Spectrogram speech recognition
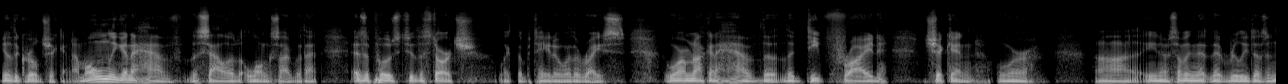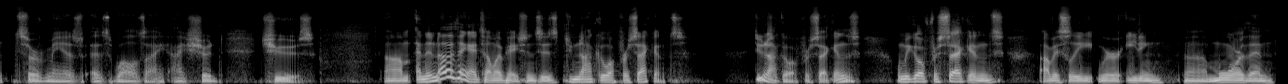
you know the grilled chicken. I'm only going to have the salad alongside with that, as opposed to the starch like the potato or the rice, or I'm not going to have the the deep fried chicken or uh, you know something that, that really doesn't serve me as as well as I, I should choose. Um, and another thing I tell my patients is do not go up for seconds. Do not go up for seconds. When we go up for seconds, obviously we're eating uh, more than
